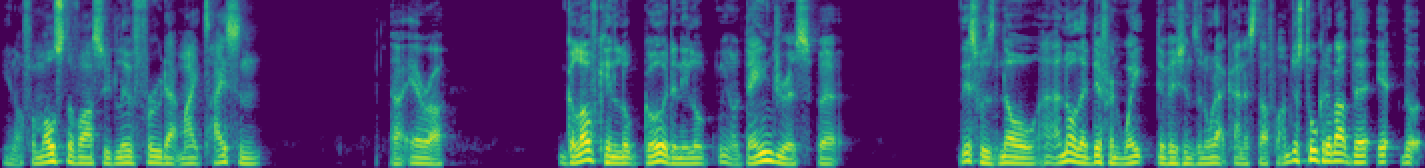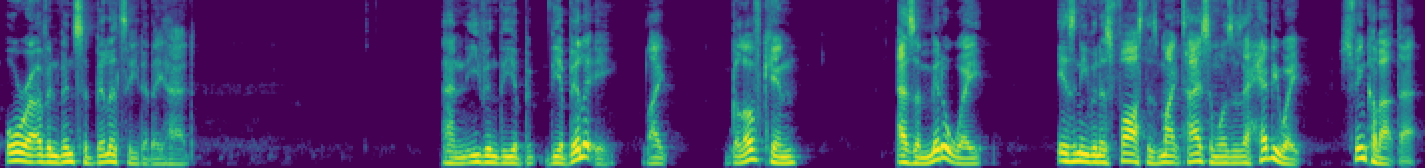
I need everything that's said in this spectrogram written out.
you know, for most of us who'd lived through that Mike Tyson uh, era, Golovkin looked good and he looked, you know, dangerous, but this was no, I know they're different weight divisions and all that kind of stuff, but I'm just talking about the, the aura of invincibility that they had. And even the, the ability, like Golovkin as a middleweight isn't even as fast as Mike Tyson was as a heavyweight. Just think about that.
